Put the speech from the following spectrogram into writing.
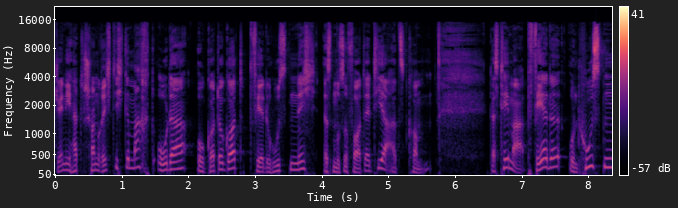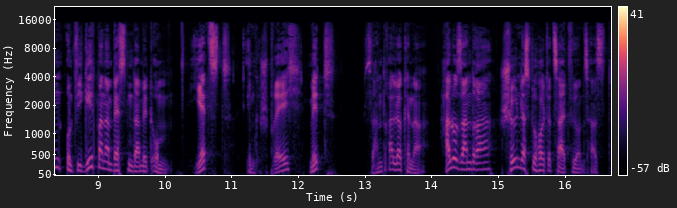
Jenny hat schon richtig gemacht oder, oh Gott, oh Gott, Pferde husten nicht, es muss sofort der Tierarzt kommen. Das Thema Pferde und Husten und wie geht man am besten damit um? Jetzt im Gespräch mit Sandra Löckener. Hallo Sandra, schön, dass du heute Zeit für uns hast.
